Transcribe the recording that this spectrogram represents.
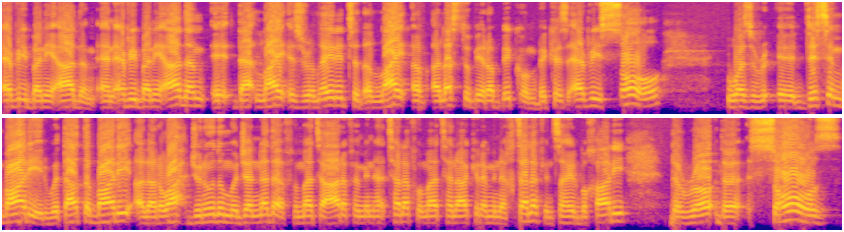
every Bani Adam. And every Bani Adam, it, that light is related to the light of Alastu bi Rabbikum because every soul was uh, disembodied without the body al-arwah junudun mujannada fama ta'arafa minha talaf ma min ikhtalaf in Sahih Bukhari the, the souls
